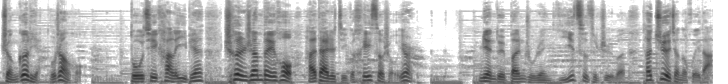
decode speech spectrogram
整个脸都涨红，赌气看了一边，衬衫背后还带着几个黑色手印儿。面对班主任一次次质问，他倔强的回答：“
